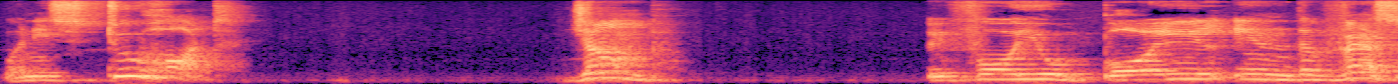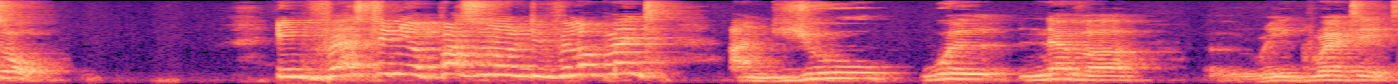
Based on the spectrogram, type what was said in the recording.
When it's too hot, jump before you boil in the vessel. Invest in your personal development and you will never uh, regret it.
